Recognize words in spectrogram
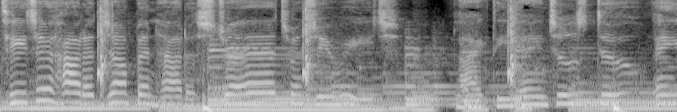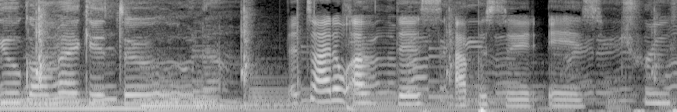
Teach her how to jump and how to stretch when she reach, like the angels do, and you gon' make it through now. The title of this episode is Truth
